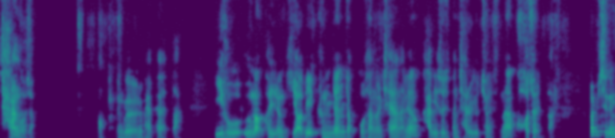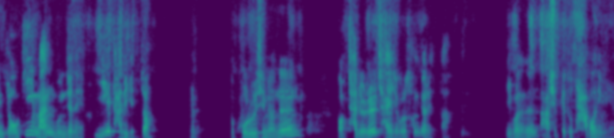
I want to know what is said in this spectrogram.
잘한 거죠. 어, 연구를 발표했다. 이후 음악 관련 기업이 금전적 보상을 제안하며 갑이 수집한 자료를 요청했으나 거절했다. 그럼 지금 여기만 문제네. 이게 답이겠죠? 음. 고르시면은 어, 자료를 자의적으로 선별했다. 이번에는 아쉽게도 4번입니다.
